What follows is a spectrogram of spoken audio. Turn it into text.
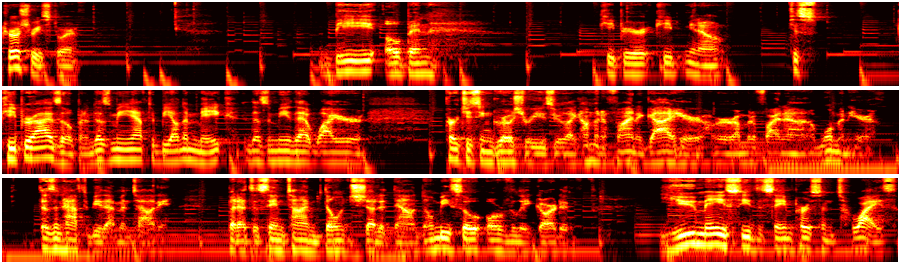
grocery store, be open. Keep your keep you know, just keep your eyes open. It doesn't mean you have to be on the make. It doesn't mean that while you're purchasing groceries, you're like, I'm going to find a guy here or I'm going to find a, a, woman here. It doesn't have to be that mentality. But at the same time, don't shut it down. Don't be so overly guarded. You may see the same person twice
